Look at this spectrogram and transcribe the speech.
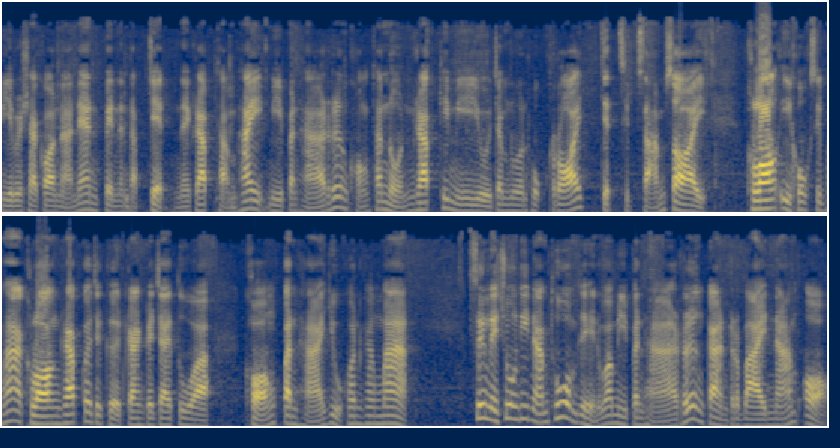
มีประชากรหนาแน่นเป็นอันดับ7นะครับทำให้มีปัญหาเรื่องของถนนครับที่มีอยู่จำนวน 673 ซอย คลองอีก 65 คลองครับก็จะเกิดการกระจายตัวของปัญหาอยู่ค่อนข้างมาก ซึ่งในช่วงที่น้ำท่วมจะเห็นว่ามีปัญหาเรื่องการระบายน้ำออก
